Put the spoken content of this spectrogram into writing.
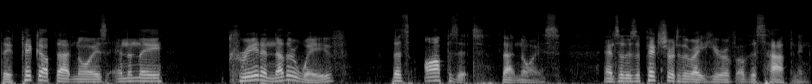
they pick up that noise, and then they create another wave that's opposite that noise. And so there's a picture to the right here of, of this happening.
